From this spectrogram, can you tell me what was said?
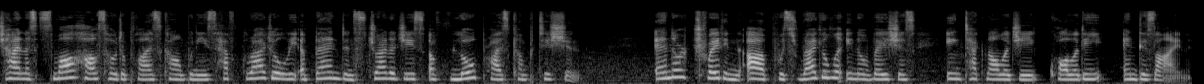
China's small household appliance companies have gradually abandoned strategies of low price competition and are trading up with regular innovations in technology, quality, and design.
